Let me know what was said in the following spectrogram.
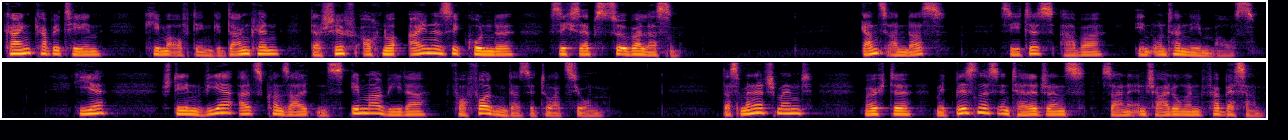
Kein Kapitän käme auf den Gedanken, das Schiff auch nur eine Sekunde sich selbst zu überlassen. Ganz anders sieht es aber in Unternehmen aus. Hier stehen wir als Consultants immer wieder vor folgender Situation. Das Management möchte mit Business Intelligence seine Entscheidungen verbessern.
